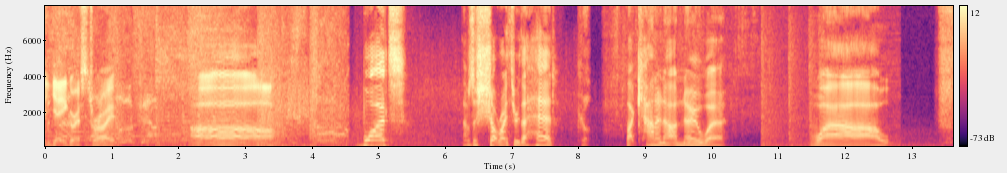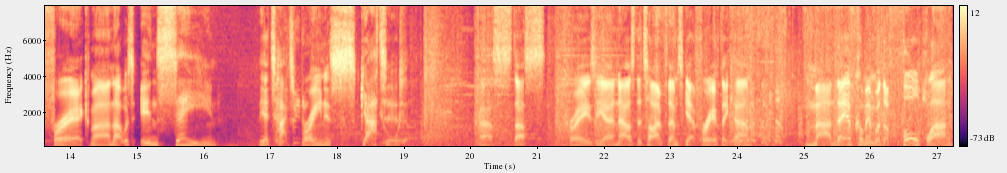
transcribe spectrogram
Jaegerist, right? Oh. What? That was a shot right through the head. That cannon out of nowhere. Wow. Frick, man. That was insane. The attack's brain is scattered. That's, that's crazy. Yeah, now's the time for them to get free if they can. Man, they have come in with the full plan.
